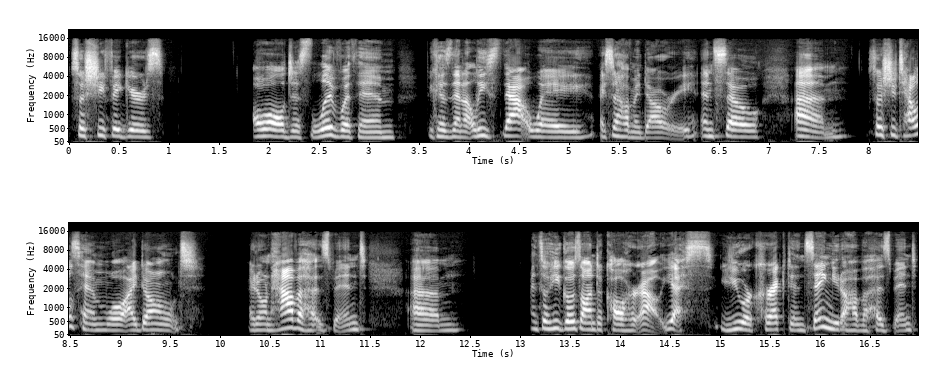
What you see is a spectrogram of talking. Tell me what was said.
So she figures, oh, I'll just live with him because then at least that way I still have my dowry. And so, um, so she tells him, well, I don't, I don't have a husband. Um, and so he goes on to call her out. Yes, you are correct in saying you don't have a husband.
